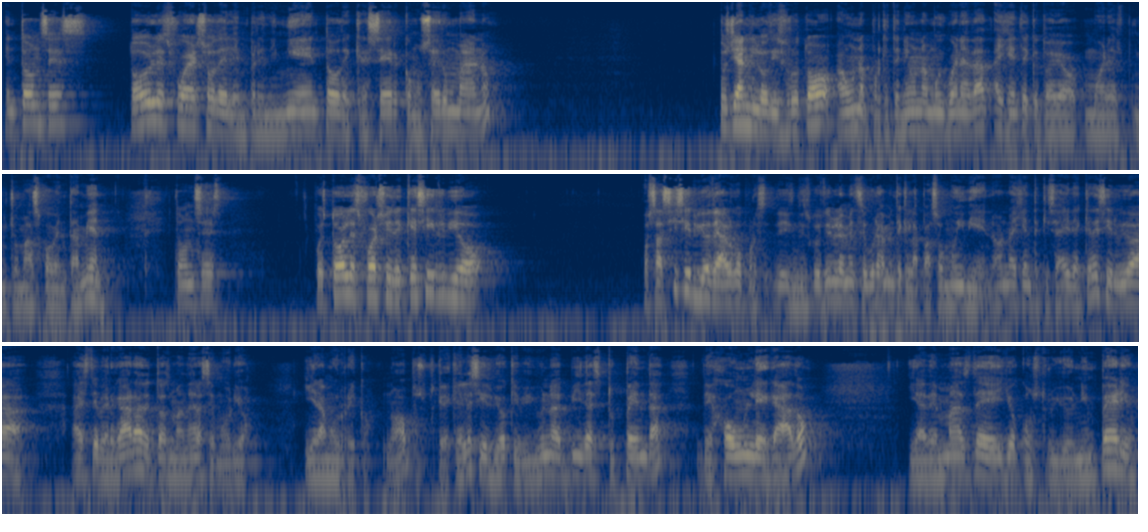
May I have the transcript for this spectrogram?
Entonces, todo el esfuerzo del emprendimiento, de crecer como ser humano, pues ya ni lo disfrutó a una porque tenía una muy buena edad. Hay gente que todavía muere mucho más joven también. Entonces, pues todo el esfuerzo y de qué sirvió, o sea, sí sirvió de algo, porque indiscutiblemente seguramente que la pasó muy bien, ¿no? No hay gente que dice, ay, ¿de qué le sirvió a, a este Vergara? De todas maneras se murió y era muy rico. No, pues ¿de qué le sirvió? Que vivió una vida estupenda, dejó un legado y además de ello construyó un imperio.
